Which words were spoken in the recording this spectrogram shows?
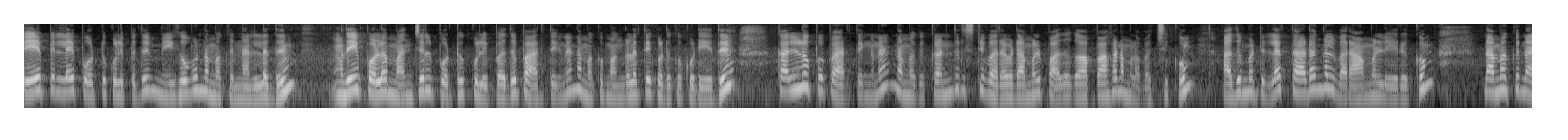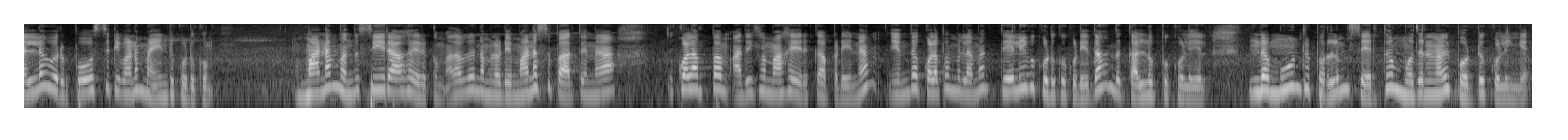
வேப்பிலை போட்டு குளிப்பது மிகவும் நமக்கு நல்லது. அதே போல் மஞ்சள் போட்டு குளிப்பது பார்த்திங்கன்னா நமக்கு மங்களத்தை கொடுக்கக்கூடியது. கல்லுப்பு பார்த்திங்கன்னா நமக்கு கண் திருஷ்டி வரவிடாமல் பாதுகாப்பாக நம்மளை வச்சுக்கும். அது மட்டும் இல்லை தடங்கள் வராமல் இருக்கும். நமக்கு நல்ல ஒரு பாசிட்டிவான மைண்டு கொடுக்கும். மனம் வந்து சீராக இருக்கும். அதாவது நம்மளுடைய மனசு பார்த்தீங்கன்னா குழப்பம் அதிகமாக இருக்குது அப்படின்னா எந்த குழப்பம் இல்லாமல் தெளிவு கொடுக்கக்கூடியதான் அந்த கல்லுப்பு குளியல். இந்த மூன்று பொருளும் சேர்த்து முதல் நாள் போட்டு குளிங்க.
